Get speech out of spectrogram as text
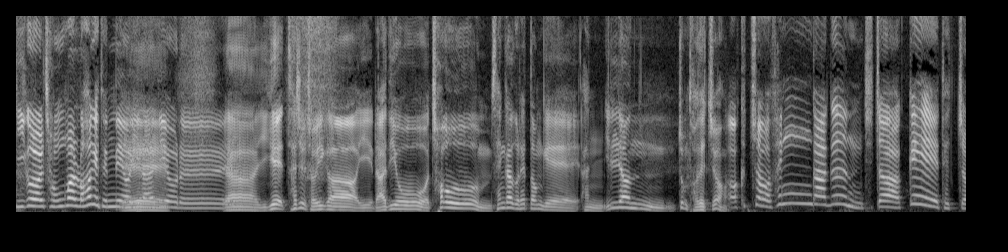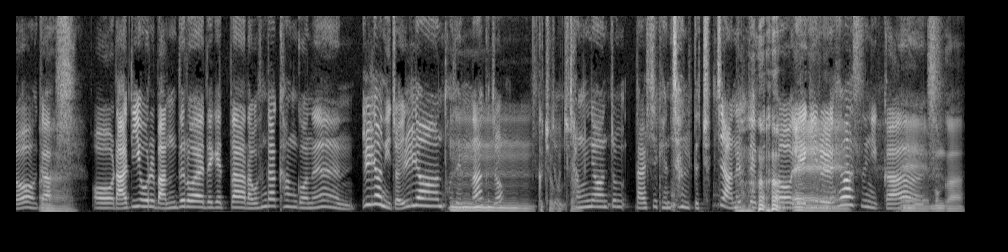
이걸 정말로 하게 됐네요 이 예. 라디오를. 야, 이게 사실 저희가 이 라디오 처음 생각을 했던 게 한 1년 좀 더 됐죠? 어 그쵸 생각은 진짜 꽤 됐죠. 그러니까 어. 어, 라디오를 만들어야 되겠다라고 생각한 거는 1년이죠. 1년 더 됐나 음, 그죠? 음, 그쵸, 좀 그쵸. 작년 좀 날씨 괜찮을 때 춥지 않을 때부터 예, 얘기를 예. 해왔으니까 네, 뭔가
